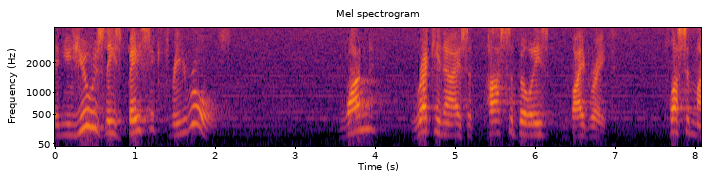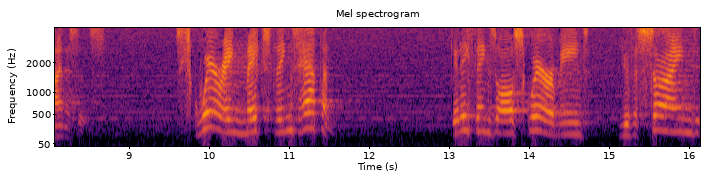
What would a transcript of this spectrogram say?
And you use these basic three rules. One, recognize that possibilities vibrate plus and minuses. Squaring makes things happen. Getting things all square means you've assigned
